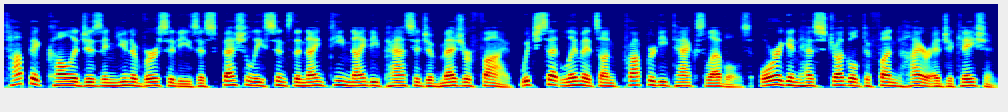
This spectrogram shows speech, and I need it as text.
Topic colleges and universities Especially since the 1990 passage of Measure 5, which set limits on property tax levels, Oregon has struggled to fund higher education.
